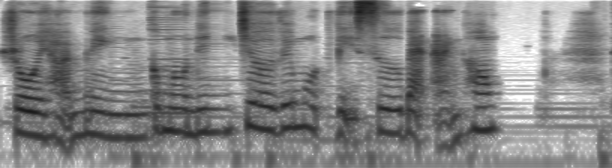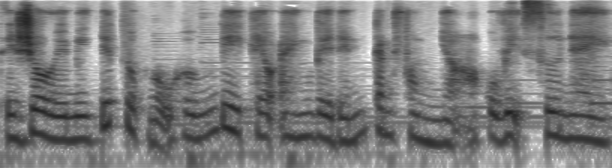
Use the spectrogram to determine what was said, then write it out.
rồi hỏi mình có muốn đến chơi với một vị sư bạn ảnh không? Thế rồi mình tiếp tục ngẫu hứng đi theo anh về đến căn phòng nhỏ của vị sư này.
